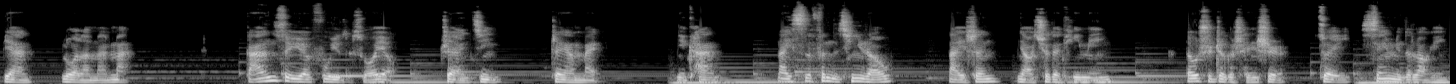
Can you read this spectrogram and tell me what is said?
便落了满满。感恩岁月赋予的所有，这样静，这样美。你看，那一丝风的轻柔，那一声鸟雀的啼鸣，都是这个城市最鲜明的烙印。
